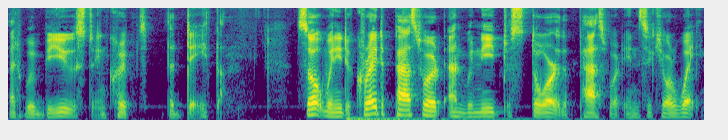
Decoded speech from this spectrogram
that will be used to encrypt the data. So we need to create a password and we need to store the password in a secure way.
